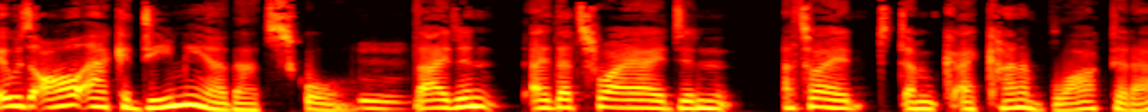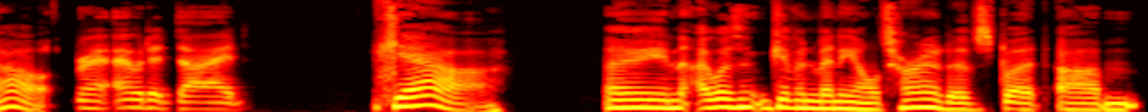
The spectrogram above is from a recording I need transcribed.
it was all academia, that school. Mm. I didn't, I, that's why I didn't, that's why I, I'm, I kind of blocked it out. Right, I would have died. Yeah. I mean, I wasn't given many alternatives, but, um,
